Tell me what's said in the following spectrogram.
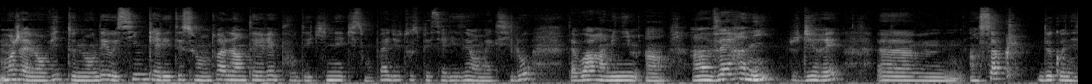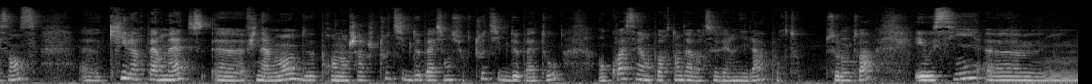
moi, j'avais envie de te demander aussi quel était selon toi l'intérêt pour des kinés qui sont pas du tout spécialisés en maxillo d'avoir un, un, un vernis, je dirais, euh, un socle de connaissances euh, qui leur permettent euh, finalement de prendre en charge tout type de patient sur tout type de pathos. En quoi c'est important d'avoir ce vernis-là pour toi, selon toi? Et aussi, euh,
